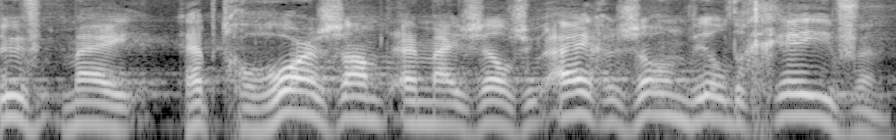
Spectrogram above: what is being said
u mij hebt gehoorzaamd en mij zelfs uw eigen zoon wilde geven.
